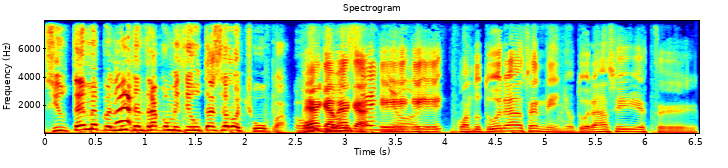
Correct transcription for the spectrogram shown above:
Si usted me permite entrar con mis hijos, usted se lo chupa. Ven acá, ven acá. señor. Eh, eh, cuando tú eras el niño, tú eras así, este,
